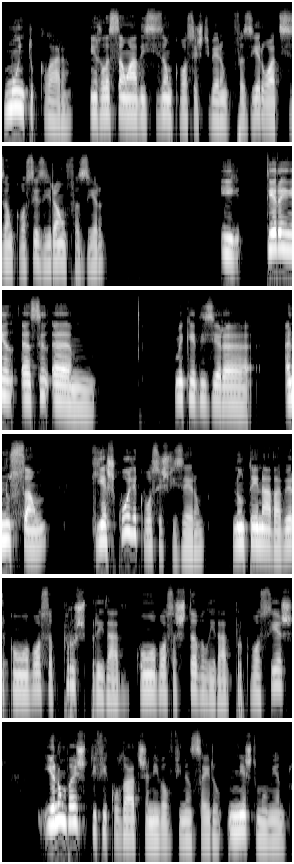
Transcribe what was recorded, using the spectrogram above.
muito clara em relação à decisão que vocês tiveram que fazer ou à decisão que vocês irão fazer e terem a, a, a como é que é dizer a, a noção que a escolha que vocês fizeram não tem nada a ver com a vossa prosperidade, com a vossa estabilidade, porque vocês. Eu não vejo dificuldades a nível financeiro neste momento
